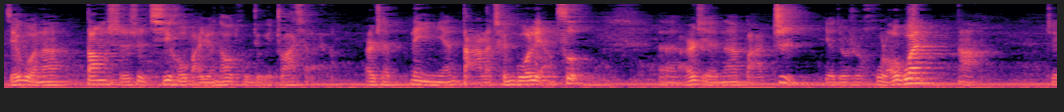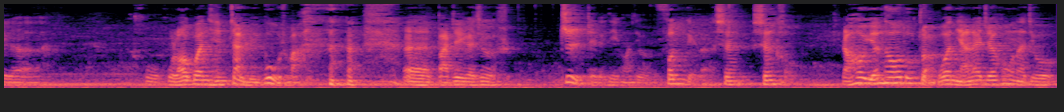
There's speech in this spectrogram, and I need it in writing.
结果呢？当时是齐侯把袁涛图就给抓起来了，而且那一年打了陈国两次，呃，而且呢，把治，也就是虎牢关啊，这个虎虎牢关前战吕布是吧？呃，把这个就是治这个地方就封给了申申侯。然后袁涛图转过年来之后呢，就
